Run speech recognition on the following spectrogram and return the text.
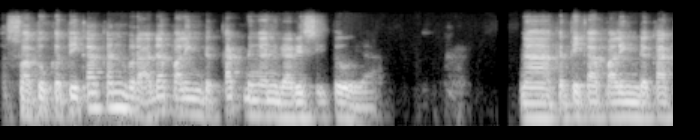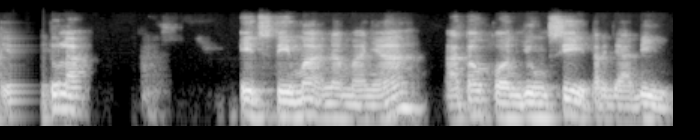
suatu ketika kan berada paling dekat dengan garis itu ya. Nah, ketika paling dekat itulah ijtima namanya atau konjungsi terjadi.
